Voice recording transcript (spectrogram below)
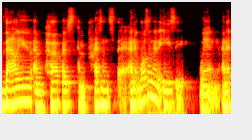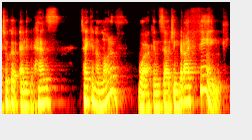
value and purpose and presence there. And it wasn't an easy win, and it took a, and it has taken a lot of work and searching. But I think,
